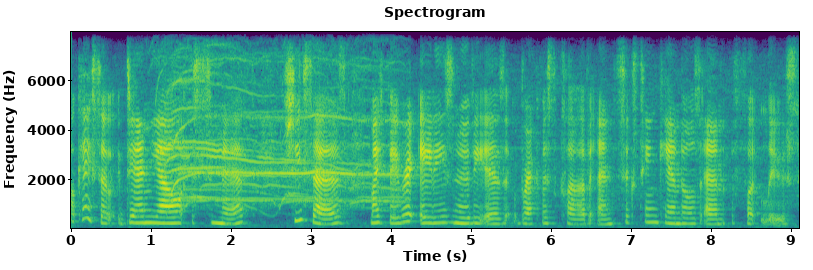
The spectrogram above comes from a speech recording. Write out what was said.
Okay, so Danielle Smith, she says, my favorite 80s movie is Breakfast Club and 16 Candles and Footloose.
